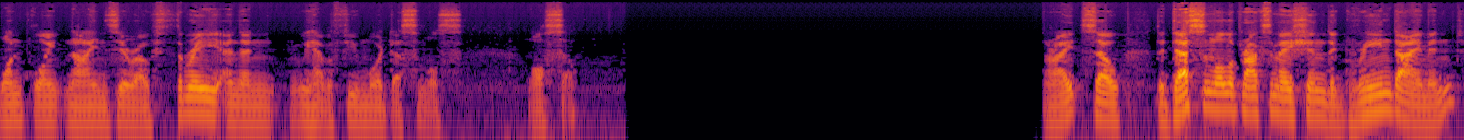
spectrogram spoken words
1.903 and then we have a few more decimals also. All right, so the decimal approximation, the green diamond,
